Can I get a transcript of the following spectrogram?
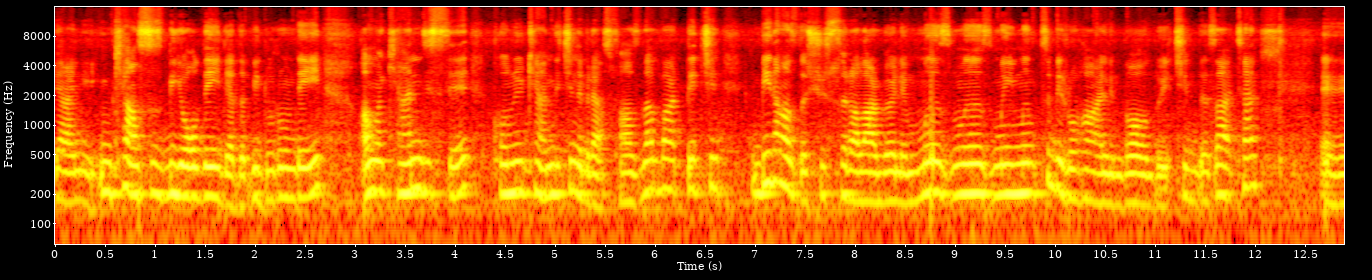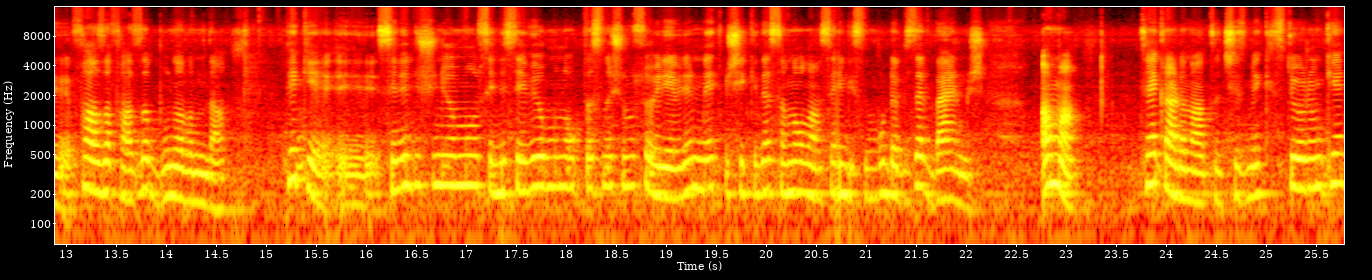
yani imkansız bir yol değil ya da bir durum değil. Ama kendisi konuyu kendi içinde biraz fazla abarttığı için biraz da şu sıralar böyle mız mız mıymıntı bir ruh halinde olduğu için de zaten e, fazla fazla bunalımda. Peki e, seni düşünüyor mu, seni seviyor mu noktasında şunu söyleyebilirim. Net bir şekilde sana olan sevgisini burada bize vermiş. Ama tekrardan altını çizmek istiyorum ki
